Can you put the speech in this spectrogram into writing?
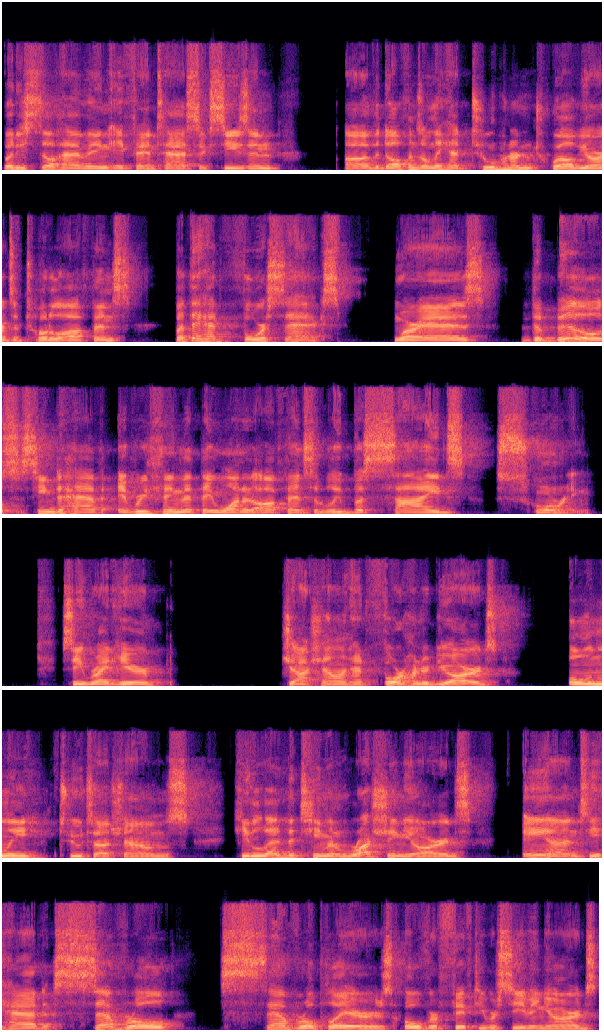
but he's still having a fantastic season. Uh, the Dolphins only had 212 yards of total offense, but they had four sacks, whereas the Bills seem to have everything that they wanted offensively besides scoring. See right here, Josh Allen had 400 yards, only two touchdowns. He led the team in rushing yards, and he had several several players over 50 receiving yards.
